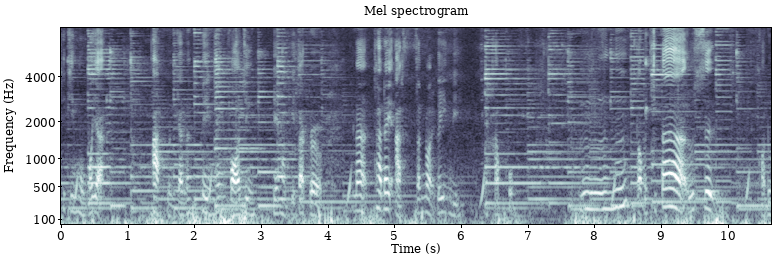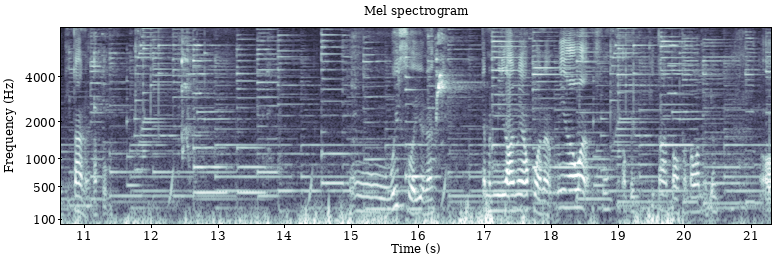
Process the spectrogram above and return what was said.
ที่จริงผมก็อยากอัดเหมือนกันนะเพลงไม่พอจริงเพลงของกีตาร์เกิร์ลน่าถ้าได้อัดสักหน่อยก็ยิ่งดีนะครับผมอืมต่อไปกีตาร์รู้สึกขอดูกีตาร์หน่อยครับผม ยสวยอยู่นะ แต่มันมีรอยแมวขวนอะไม่เอาอะเอาเป็นกีตาร์ต่อกันตะวันไปเลยโอ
